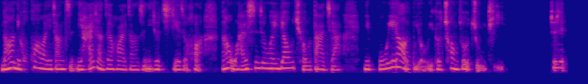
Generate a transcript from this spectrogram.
然后你画完一张纸，你还想再画一张纸，你就接着画。然后我还甚至会要求大家，你不要有一个创作主题，就是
